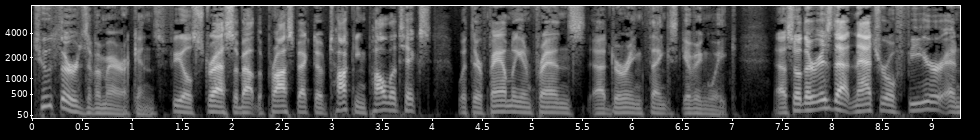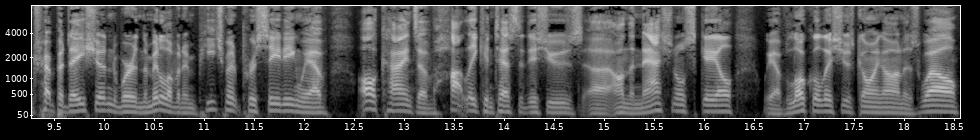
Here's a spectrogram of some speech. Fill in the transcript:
Two thirds of Americans feel stress about the prospect of talking politics with their family and friends uh, during Thanksgiving week. Uh, so there is that natural fear and trepidation. We're in the middle of an impeachment proceeding. We have all kinds of hotly contested issues uh, on the national scale. We have local issues going on as well.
